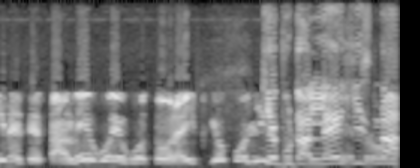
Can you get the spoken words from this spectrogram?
γίνεται. Τα λέγω εγώ τώρα. Οι πιο πολλοί. Και που τα λέγει, να.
